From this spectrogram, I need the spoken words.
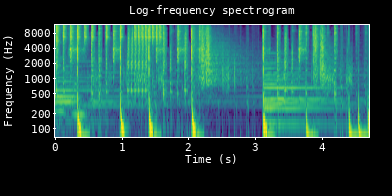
Future.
